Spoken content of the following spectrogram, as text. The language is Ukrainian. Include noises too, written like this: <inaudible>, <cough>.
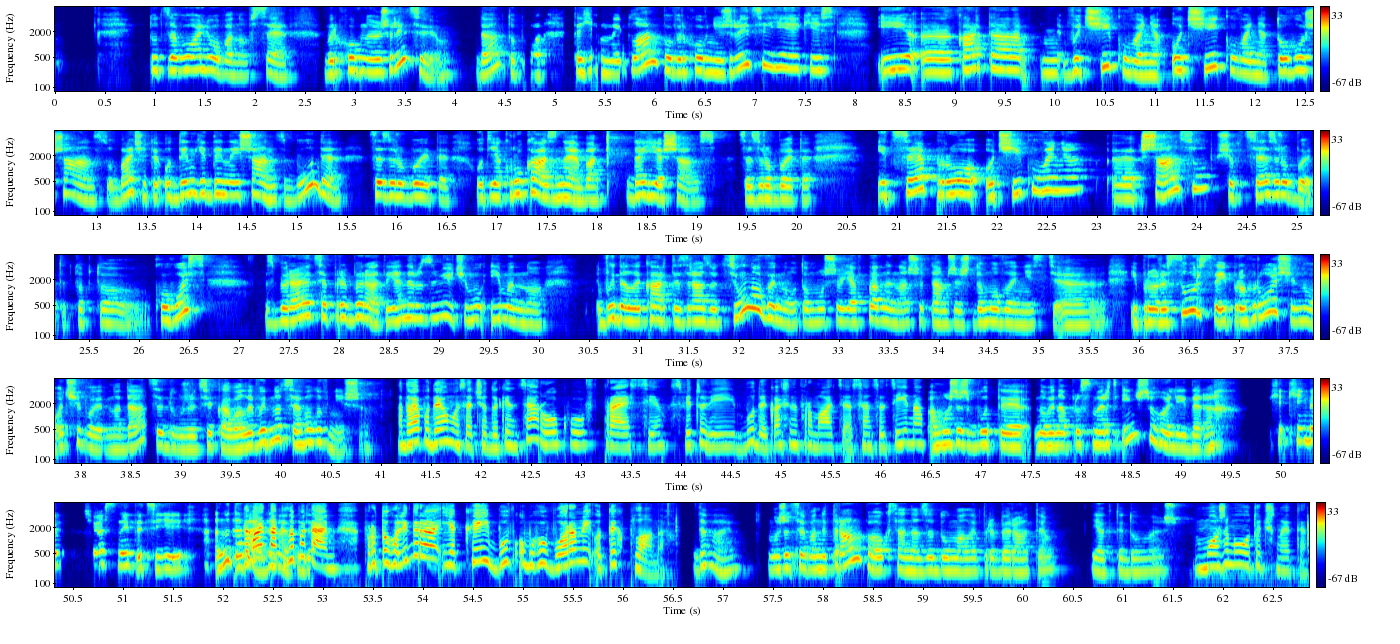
Тут завуальовано все Верховною Жрицею, да? Тобто таємний план по Верховній Жриці є якийсь, і е, карта вичікування, очікування того шансу. Бачите, один єдиний шанс буде це зробити, от як рука з неба дає шанс це зробити. І це про очікування е, шансу, щоб це зробити. Тобто когось збираються прибирати. Я не розумію, чому іменно видали карти зразу цю новину, тому що я впевнена, що там же ж домовленість е, і про ресурси, і про гроші. Ну, очевидно, да? Це дуже цікаво, але видно, це головніше. А давай подивимося, чи до кінця року в пресі світовій буде якась інформація сенсаційна. А може ж бути новина про смерть іншого лідера, <laughs> який не причасний до цієї. А ну давай, Давай так давай, запитаємо про того лідера, який був обговорений у тих планах. Давай. Може, це вони Трампа, Оксана, задумали прибирати? Як ти думаєш? Можемо уточнити.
